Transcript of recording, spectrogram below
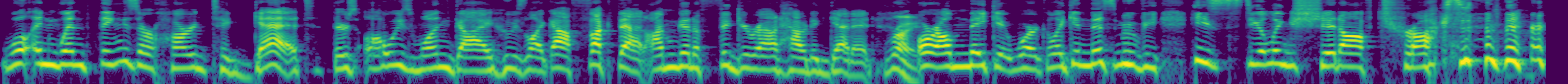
Well, and when things are hard to get, there's always one guy who's like, ah, fuck that. I'm going to figure out how to get it. Right. Or I'll make it work. Like in this movie, he's stealing shit off trucks. and they're,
